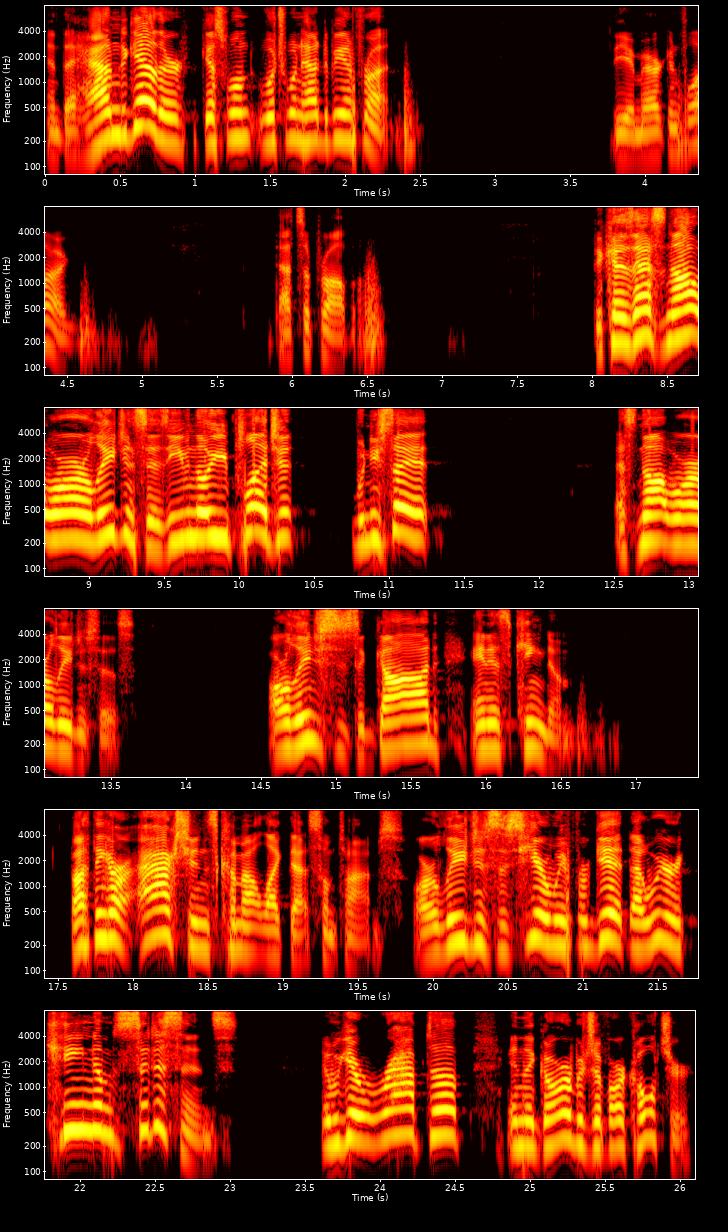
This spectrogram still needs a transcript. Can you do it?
And they had them together. Guess one, which one had to be in front? The American flag. That's a problem. Because that's not where our allegiance is, even though you pledge it when you say it. That's not where our allegiance is. Our allegiance is to God and His kingdom. But I think our actions come out like that sometimes. Our allegiance is here. And we forget that we are kingdom citizens and we get wrapped up in the garbage of our culture.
